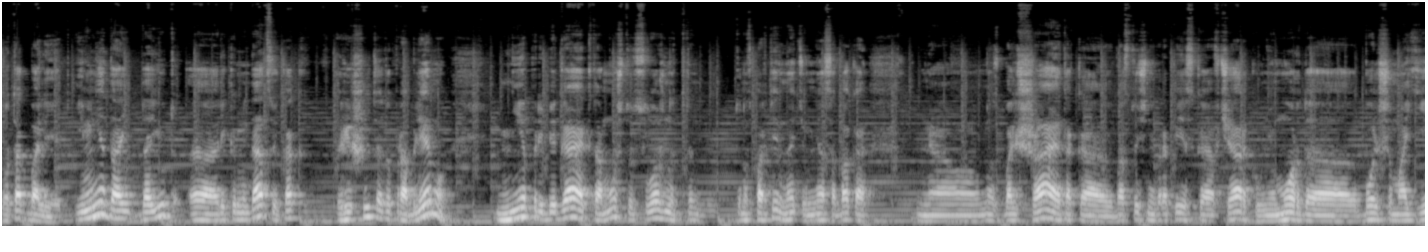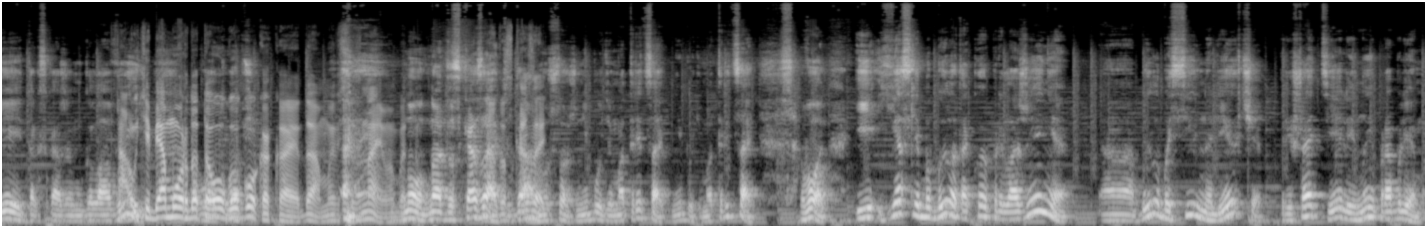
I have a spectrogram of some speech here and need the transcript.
вот так болеет, и мне дают рекомендацию, как решить эту проблему не прибегая к тому, что сложно транспортировать. Знаете, у меня собака у нас большая такая восточноевропейская овчарка, у нее морда больше моей, так скажем, головы. А у тебя морда-то вот, ого-го какая, да, мы все знаем об этом. Ну, надо сказать, надо сказать. Да, ну что ж, не будем отрицать, не будем отрицать. Вот, и если бы было такое приложение, э, было бы сильно легче решать те или иные проблемы.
